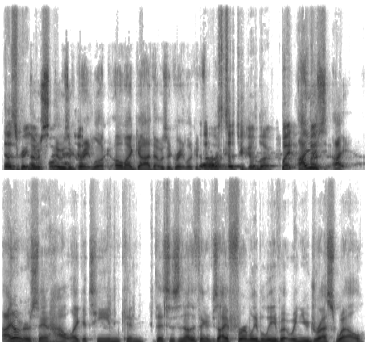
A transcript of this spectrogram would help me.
That was a great. That was, it was a great look. Oh my god, that was a great looking. Oh, such a good look. But I but, just I I don't understand how like a team can. This is another thing because I firmly believe that when you dress well,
